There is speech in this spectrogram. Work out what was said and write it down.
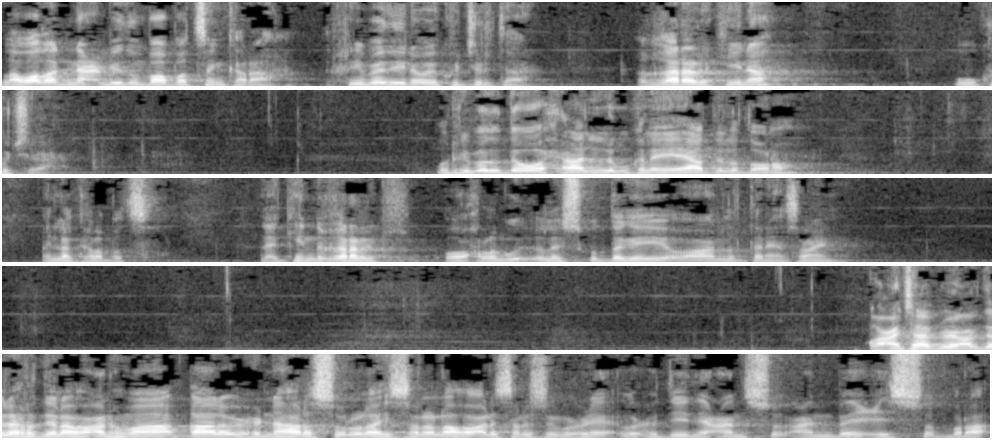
labada dhinac midun baa badsan karaa. Ribadiina way ku jirtaa ararkiina wuu ku jiraa. Oo ribadu de xalaali lagu kala yahay haddii la doono in la kala badsado laakiin qararkii oo wax laysku dagayo oo aan la dareensanayn an jaabir bn abdillah radi allahu canhuma qaala wuxu naha rasuulu lahi sala allahu alay sl wuxuu diiday can beyci subra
